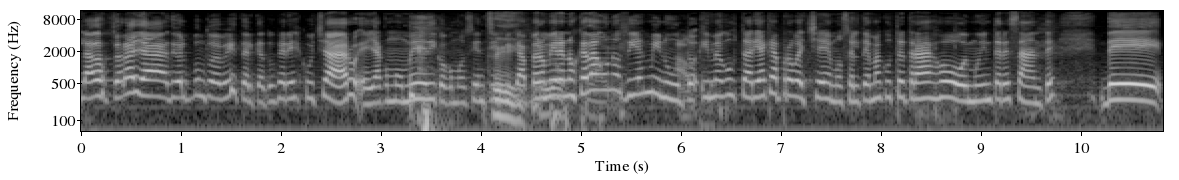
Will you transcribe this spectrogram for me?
la doctora ya dio el punto de vista, el que tú querías escuchar, ella como médico, como científica, pero mire, nos quedan unos 10 minutos y me gustaría que aprovechemos el tema que usted trajo hoy, muy interesante, de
